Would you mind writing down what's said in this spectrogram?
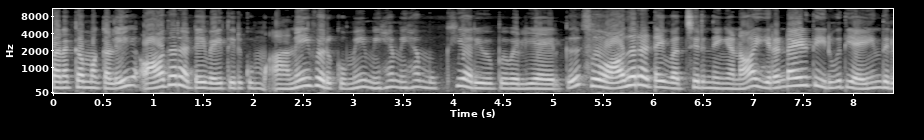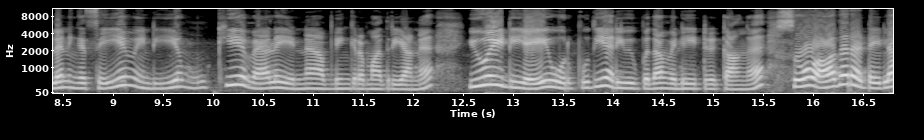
வணக்கம் மக்களே. ஆதார் அட்டை வைத்திருக்கும் அனைவருக்குமே மிக மிக முக்கிய அறிவிப்பு வெளியாயிருக்கு ஸோ ஆதார் அட்டை வச்சுருந்தீங்கன்னா இரண்டாயிரத்தி இருபத்தி ஐந்தில் நீங்கள் செய்ய வேண்டிய முக்கிய வேலை என்ன அப்படிங்கிற மாதிரியான யூஐடிஐ ஒரு புதிய அறிவிப்பு தான் வெளியிட்டிருக்காங்க. ஸோ ஆதார் அட்டையில்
